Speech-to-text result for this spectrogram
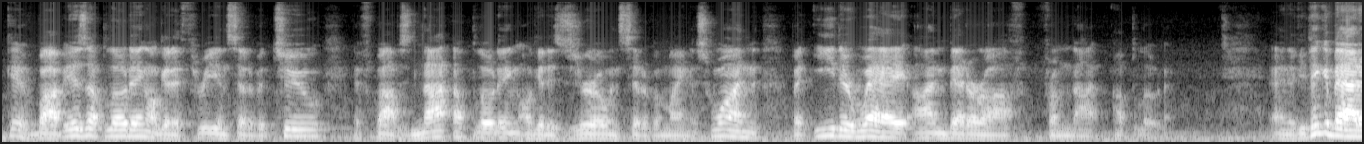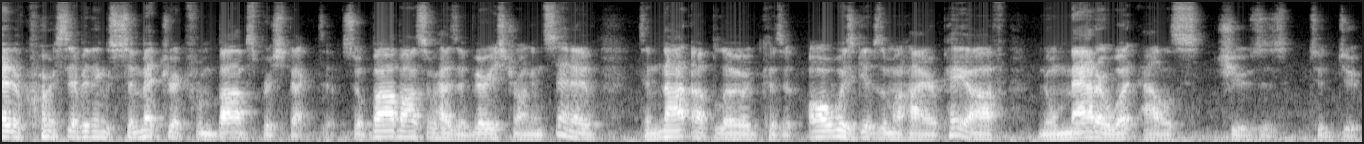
Okay, if Bob is uploading, I'll get a 3 instead of a 2. If Bob's not uploading, I'll get a 0 instead of a minus 1. But either way, I'm better off from not uploading. And if you think about it, of course, everything's symmetric from Bob's perspective. So Bob also has a very strong incentive to not upload because it always gives him a higher payoff no matter what Alice chooses to do.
